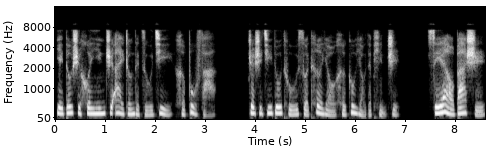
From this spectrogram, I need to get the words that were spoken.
也都是婚姻之爱中的足迹和步伐。这是基督徒所特有和固有的品质。C.L. 八十，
